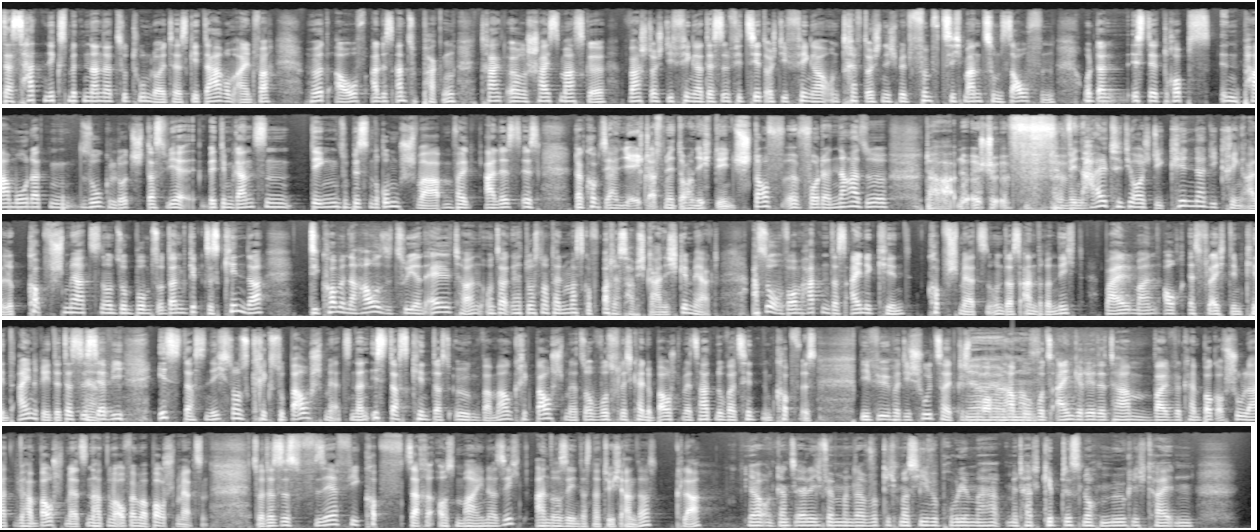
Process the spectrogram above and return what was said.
Das hat nichts miteinander zu tun, Leute. Es geht darum einfach, hört auf, alles anzupacken, tragt eure scheiß Maske, wascht euch die Finger, desinfiziert euch die Finger und trefft euch nicht mit 50 Mann zum Saufen. Und dann ist der Drops in ein paar Monaten so gelutscht, dass wir mit dem ganzen Ding so ein bisschen rumschwaben, weil alles ist, da kommt sie ja, nee, ich lass mir doch nicht den Stoff äh, vor der Nase, da, äh, sch- für wen haltet ihr euch? Die Kinder, die kriegen alle Kopfschmerzen und so Bums. Und dann gibt es Kinder, die kommen nach Hause zu ihren Eltern und sagen, ja, du hast noch deine Maske auf. Oh, das habe ich gar nicht gemerkt. Ach so, und warum hatten das eine Kind Kopfschmerzen und das andere nicht? Weil man auch es vielleicht dem Kind einredet. Das ist ja, Ja. wie, ist das nicht, sonst kriegst du Bauchschmerzen. Dann ist das Kind das irgendwann mal und kriegt Bauchschmerzen, obwohl es vielleicht keine Bauchschmerzen hat, nur weil es hinten im Kopf ist. Wie wir über die Schulzeit gesprochen ja, haben, genau. wo wir uns eingeredet haben, weil wir keinen Bock auf Schule hatten, wir haben Bauchschmerzen, hatten wir auf einmal Bauchschmerzen. So, das ist sehr viel Kopfsache aus meiner Sicht. Andere sehen das natürlich anders, klar. Ja, und ganz ehrlich, wenn man da wirklich massive Probleme hat, mit hat, gibt es noch Möglichkeiten,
